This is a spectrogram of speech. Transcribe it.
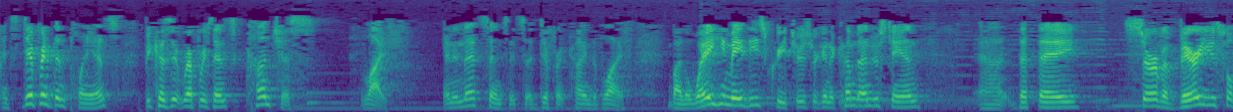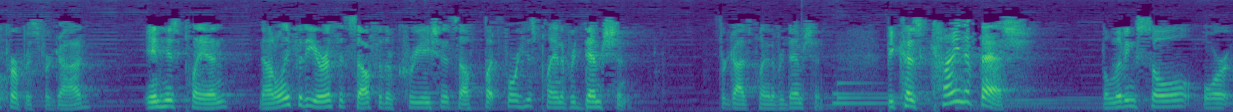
It's different than plants because it represents conscious life. And in that sense, it's a different kind of life. By the way he made these creatures, we're going to come to understand uh, that they serve a very useful purpose for God in his plan, not only for the earth itself, for the creation itself, but for his plan of redemption. For God's plan of redemption. Because chai nefesh, the living soul, or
